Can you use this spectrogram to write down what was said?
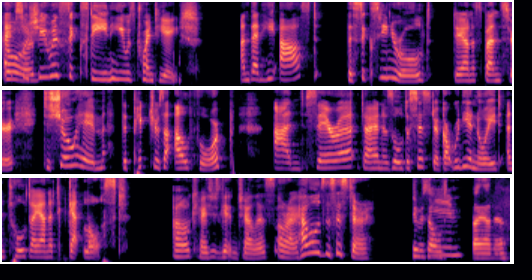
And so on. she was 16, he was 28. And then he asked the 16 year old Diana Spencer, to show him the pictures at Althorp. And Sarah, Diana's older sister, got really annoyed and told Diana to get lost. Oh, okay. She's getting jealous. All right. How old's the sister? She was old, Um, Diana.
